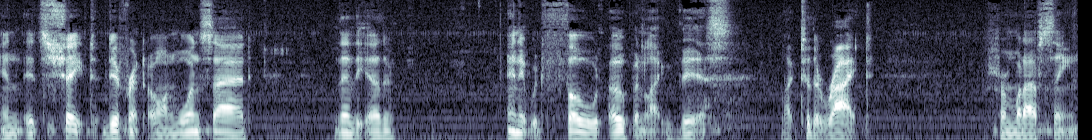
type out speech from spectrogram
And it's shaped different on one side than the other. And it would fold open like this, like to the right, from what I've seen.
